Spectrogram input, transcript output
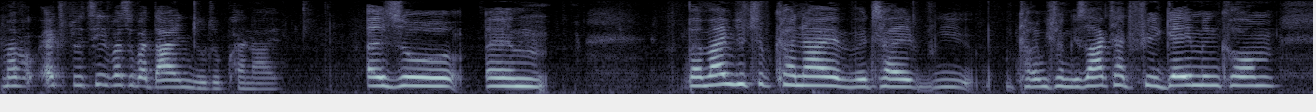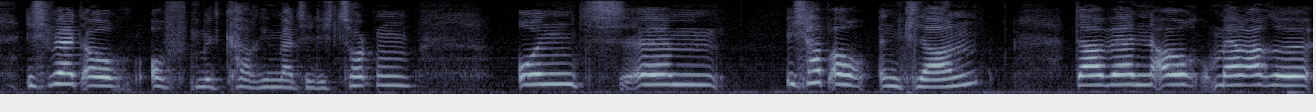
mal explizit was über deinen YouTube-Kanal. Also, ähm, bei meinem YouTube-Kanal wird halt, wie Karim schon gesagt hat, viel Gaming kommen. Ich werde auch oft mit Karim natürlich zocken. Und ähm, ich habe auch einen Clan. Da werden auch mehrere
